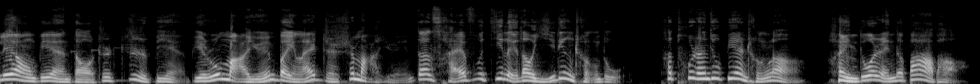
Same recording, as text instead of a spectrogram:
量变导致质变，比如马云本来只是马云，但财富积累到一定程度，他突然就变成了很多人的爸爸。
